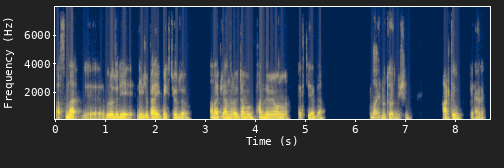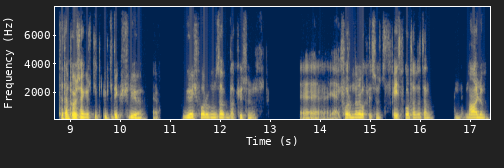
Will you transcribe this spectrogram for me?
Aslında e, Brody New Japan'a gitmek istiyordu. Ana planları oydu ama bu pandemi onu etkiledi. Dahil not öldüğü. Artık yani zaten güreş gitgide küçülüyor. Yani, güreş forumunuza bakıyorsunuz. Ee, yani forumlara bakıyorsunuz. Facebook ortam zaten malum.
